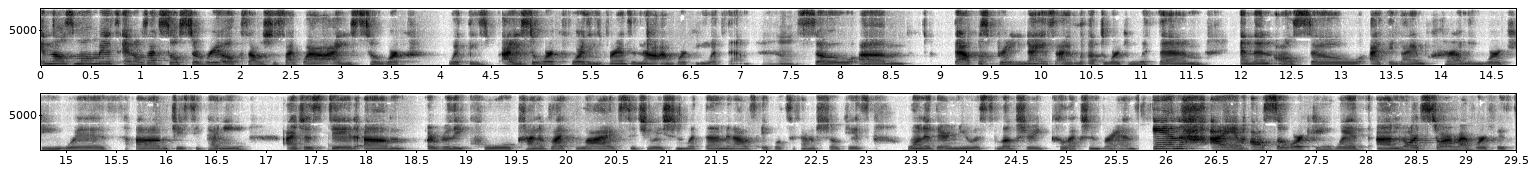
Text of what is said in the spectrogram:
in those moments. And it was like so surreal because I was just like, wow, I used to work with these, I used to work for these brands and now I'm working with them. Mm-hmm. So um, that was pretty nice. I loved working with them. And then also, I think I am currently working with um, JC Penney. I just did um, a really cool kind of like live situation with them, and I was able to kind of showcase one of their newest luxury collection brands. And I am also working with um, Nordstrom. I've worked with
